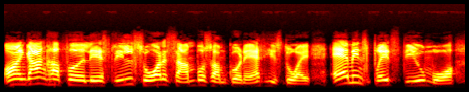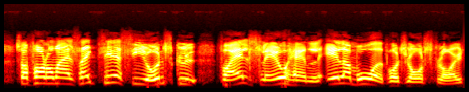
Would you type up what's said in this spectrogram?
og engang har fået læst Lille Sorte Sambo som godnat-historie af min spritstive mor, så får du mig altså ikke til at sige undskyld for al slavehandel eller mordet på George Floyd.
